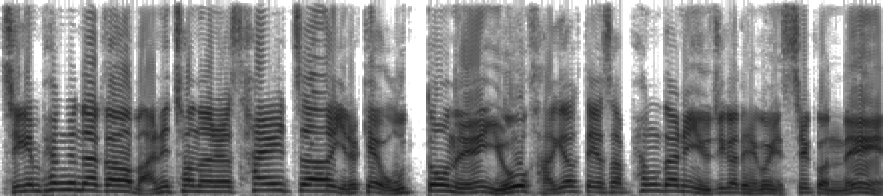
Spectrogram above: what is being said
지금 평균 단가가 12,000원을 살짝 이렇게 웃도는 요 가격대에서 평단이 유지가 되고 있을 건데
